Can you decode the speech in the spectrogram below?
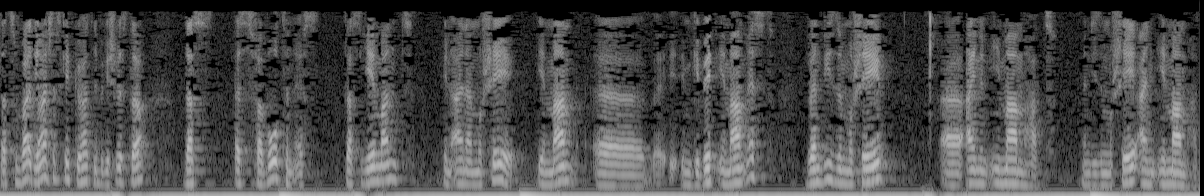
Dazu Gemeinschaftsgebet gehört, liebe Geschwister, dass es verboten ist, dass jemand in einer Moschee Imam, äh, im Gebet Imam ist, wenn diese Moschee äh, einen Imam hat. Wenn diese Moschee einen Imam hat.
